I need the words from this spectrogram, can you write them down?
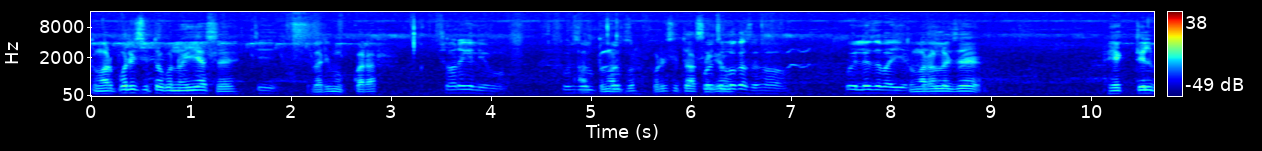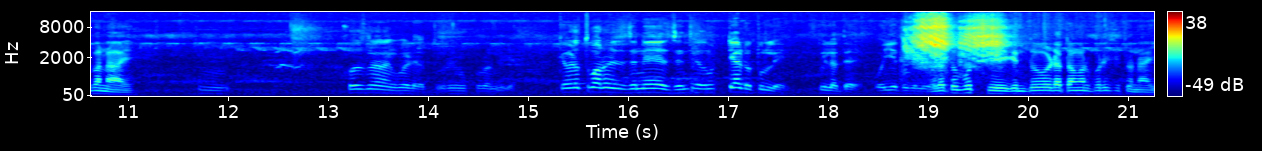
তোমার পরিচিত কোনো ই আছে? এবার মুখ করার। শহরে গেলি তোমার পরিচিত আছে কেউ? লোক আছে হ্যাঁ। কইলে যে ভাই তোমার হলো যে ফেক তেল বানায়। খোঁজ না রাখব এটা তুই রিমুভ করার নিয়ে কেউ তোমার ওই জেনে জেন থেকে তোমার ট্যাডও তুললে তুইলা দেয় ওই ইয়েতে গেলে। ওটা তো বুঝছি কিন্তু ওটা তো আমার পরিচিত নাই।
